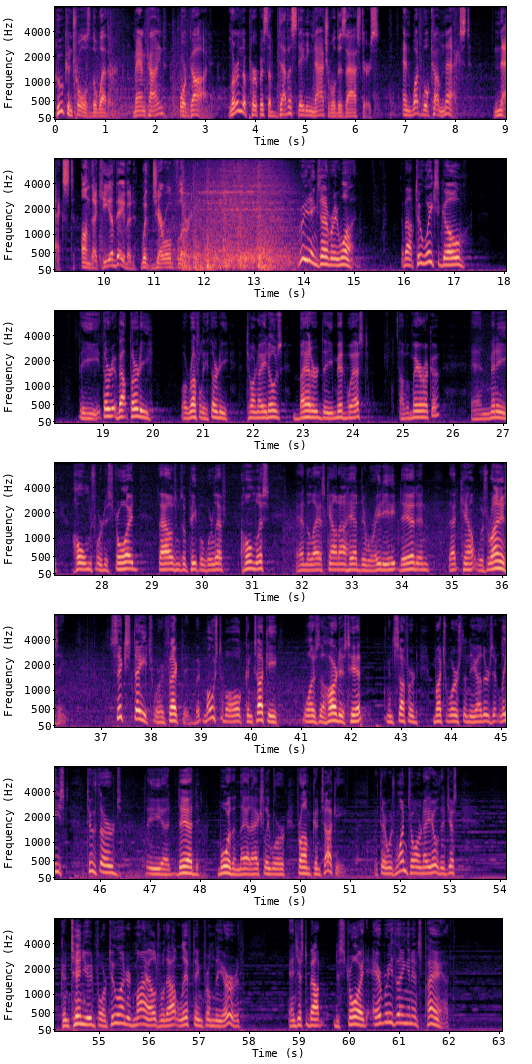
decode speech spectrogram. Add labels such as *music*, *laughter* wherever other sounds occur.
Who controls the weather? Mankind or God? Learn the purpose of devastating natural disasters and what will come next. Next on The Key of David with Gerald Flurry. Greetings, everyone. About two weeks ago, the 30, about 30, or roughly 30 tornadoes battered the Midwest of America, and many homes were destroyed. Thousands of people were left homeless, and the last count I had, there were 88 dead, and that count was rising. Six states were affected, but most of all, Kentucky was the hardest hit and suffered much worse than the others. At least two thirds the uh, dead, more than that actually, were from Kentucky. But there was one tornado that just continued for 200 miles without lifting from the earth and just about destroyed everything in its path.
